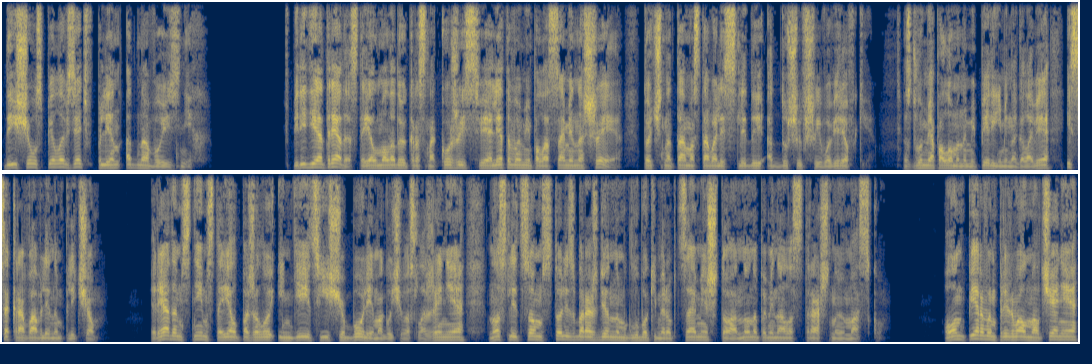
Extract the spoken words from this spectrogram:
да еще успела взять в плен одного из них. Впереди отряда стоял молодой краснокожий с фиолетовыми полосами на шее, точно там оставались следы от душившей его веревки, с двумя поломанными перьями на голове и с окровавленным плечом. Рядом с ним стоял пожилой индеец еще более могучего сложения, но с лицом столь изборожденным глубокими рубцами, что оно напоминало страшную маску. Он первым прервал молчание,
